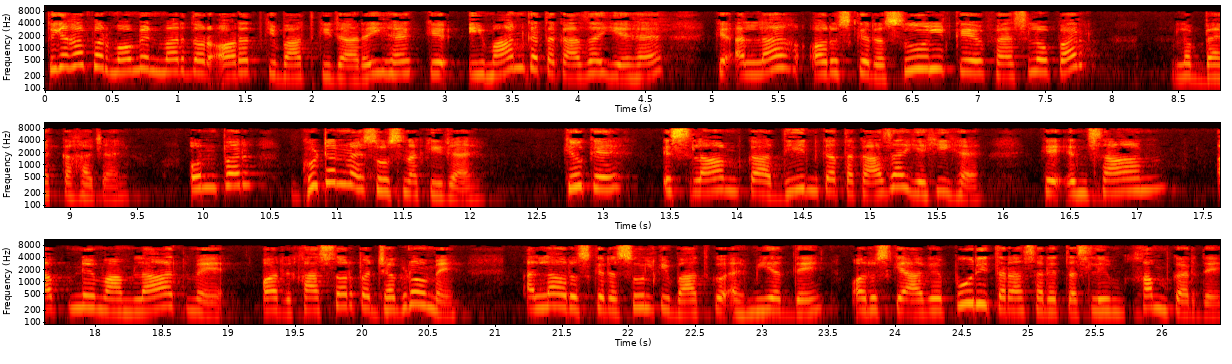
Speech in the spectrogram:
تو یہاں پر مومن مرد اور عورت کی بات کی جا رہی ہے کہ ایمان کا تقاضا یہ ہے کہ اللہ اور اس کے رسول کے فیصلوں پر لبیک کہا جائے، ان پر گٹن محسوس نہ کی جائے۔ کیونکہ اسلام کا دین کا تقاضا یہی ہے کہ انسان اپنے معاملات میں اور خاص طور پر جھگڑوں میں اللہ اور اس کے رسول کی بات کو اہمیت دے اور اس کے آگے پوری طرح سر تسلیم خم کر دے۔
